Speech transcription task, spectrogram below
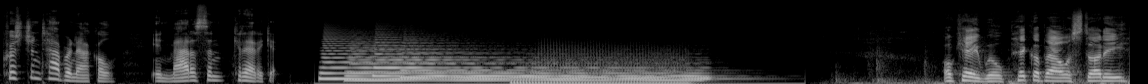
Christian Tabernacle in Madison, Connecticut. Okay, we'll pick up our study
